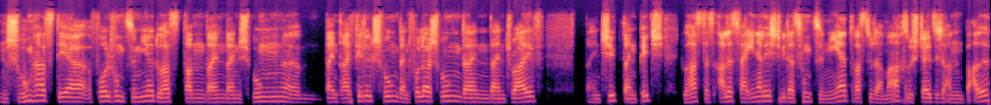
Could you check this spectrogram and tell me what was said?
einen Schwung hast, der voll funktioniert, du hast dann deinen dein Schwung, äh, dein Dreiviertelschwung, dein voller Schwung, dein, dein Drive, dein Chip, dein Pitch, du hast das alles verinnerlicht, wie das funktioniert, was du da machst, du stellst dich an den Ball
